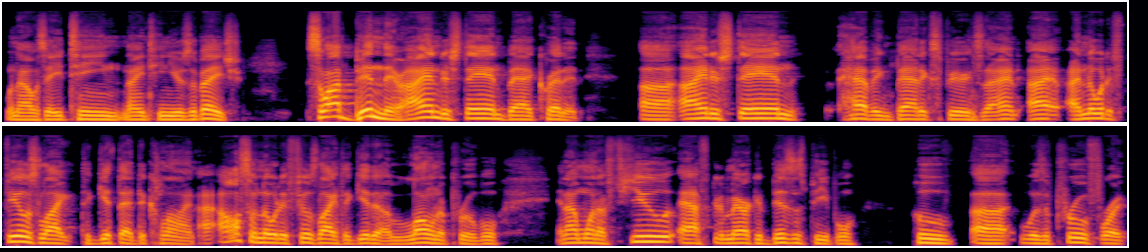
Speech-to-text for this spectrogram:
when I was 18, 19 years of age. So I've been there. I understand bad credit. Uh, I understand having bad experiences. I, I, I know what it feels like to get that decline. I also know what it feels like to get a loan approval. And I'm one of a few African American business people who uh, was approved for, it.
